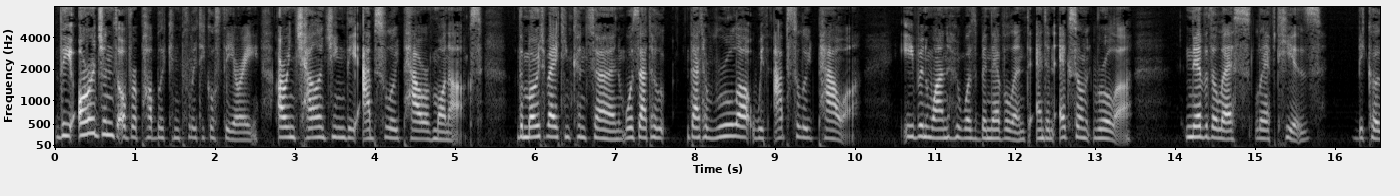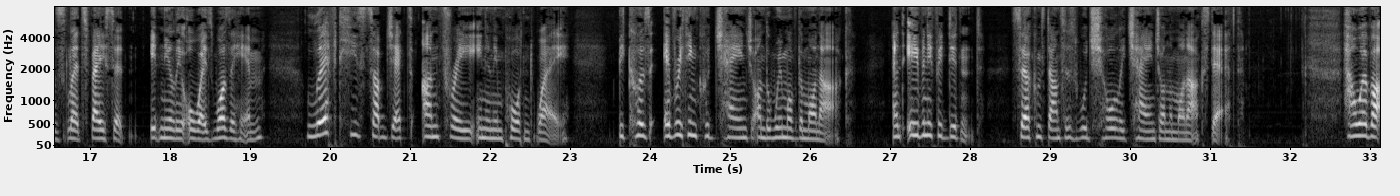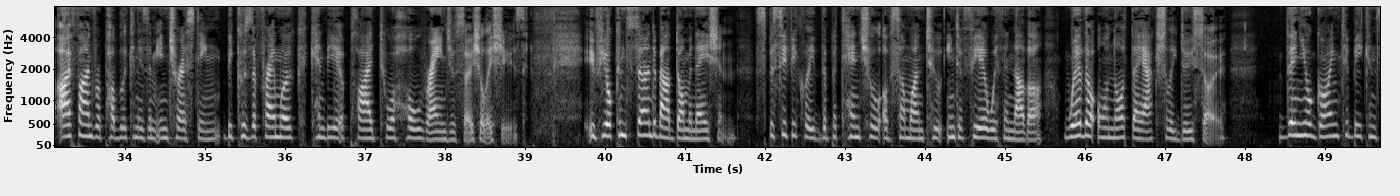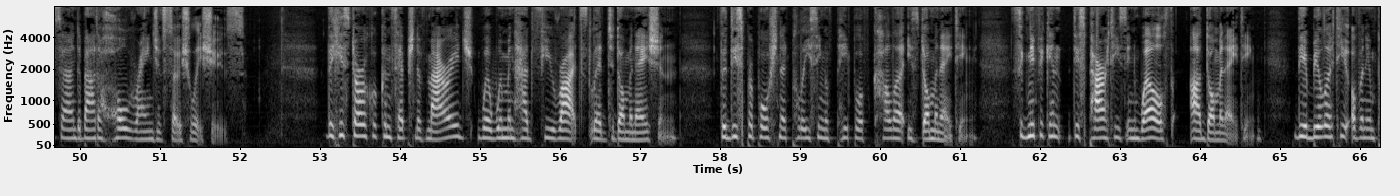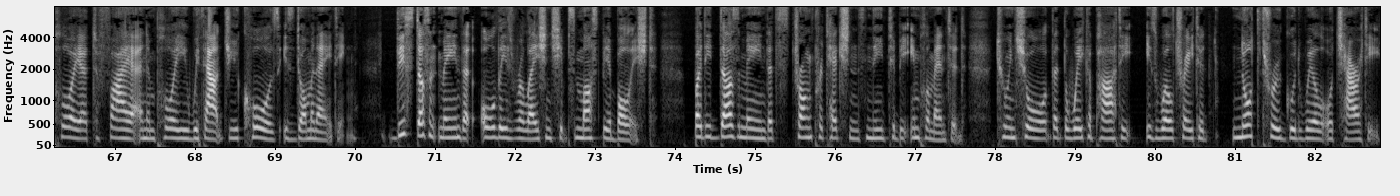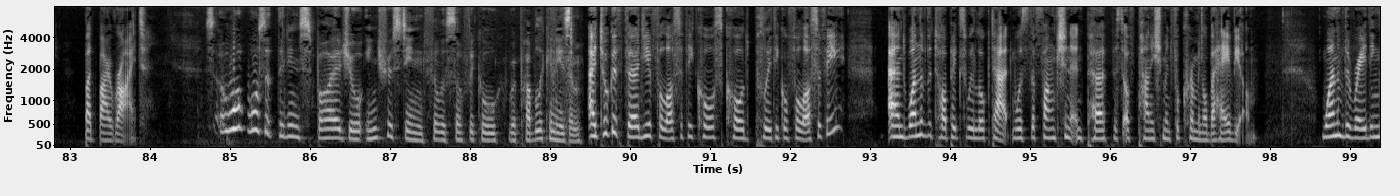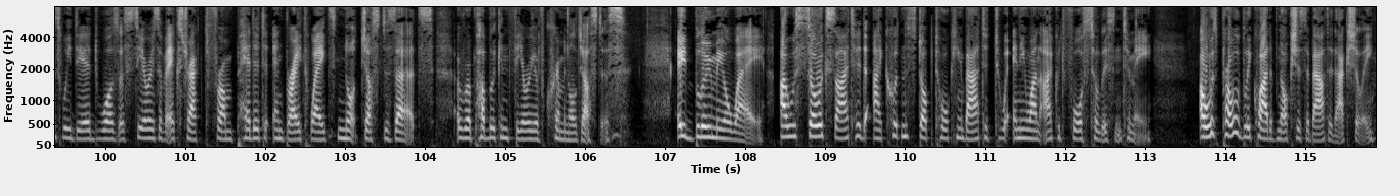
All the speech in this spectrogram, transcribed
The origins of Republican political theory are in challenging the absolute power of monarchs. The motivating concern was that a, that a ruler with absolute power, even one who was benevolent and an excellent ruler, nevertheless left his, because let's face it, it nearly always was a him, left his subjects unfree in an important way, because everything could change on the whim of the monarch. And even if it didn't, circumstances would surely change on the monarch's death. However, I find republicanism interesting because the framework can be applied to a whole range of social issues. If you're concerned about domination, specifically the potential of someone to interfere with another, whether or not they actually do so, then you're going to be concerned about a whole range of social issues. The historical conception of marriage, where women had few rights, led to domination. The disproportionate policing of people of colour is dominating. Significant disparities in wealth are dominating. The ability of an employer to fire an employee without due cause is dominating. This doesn't mean that all these relationships must be abolished, but it does mean that strong protections need to be implemented to ensure that the weaker party is well treated not through goodwill or charity, but by right. So, what was it that inspired your interest in philosophical republicanism? I took a third year philosophy course called Political Philosophy, and one of the topics we looked at was the function and purpose of punishment for criminal behaviour. One of the readings we did was a series of extracts from Pettit and Braithwaite's Not Just Deserts, a Republican theory of criminal justice. It blew me away. I was so excited I couldn't stop talking about it to anyone I could force to listen to me. I was probably quite obnoxious about it, actually.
